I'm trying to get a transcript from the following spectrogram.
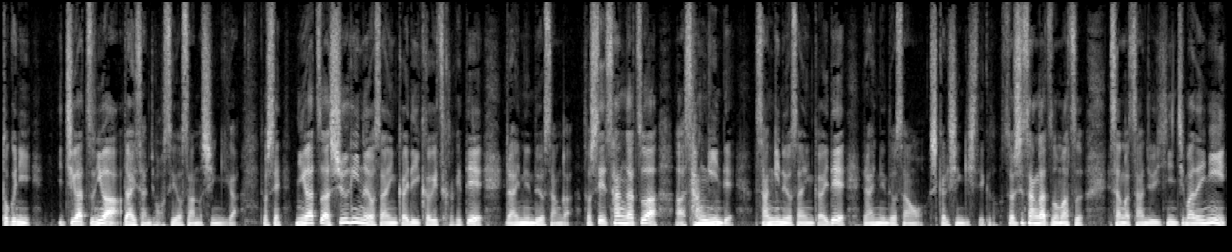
特に1月には第3次補正予算の審議が、そして2月は衆議院の予算委員会で1か月かけて来年度予算が、そして3月は参議院で、参議院の予算委員会で来年度予算をしっかり審議していくと。そして3月の末、3月31日までに、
